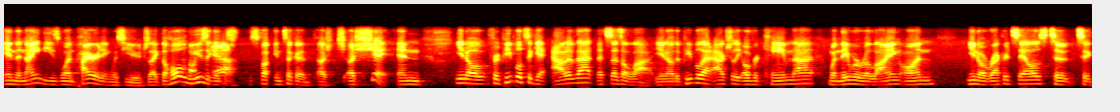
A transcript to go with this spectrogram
in the 90s when pirating was huge. Like the whole Fuck music yeah. industry just fucking took a, a, a shit. And you know for people to get out of that that says a lot. You know the people that actually overcame that when they were relying on you know record sales to to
